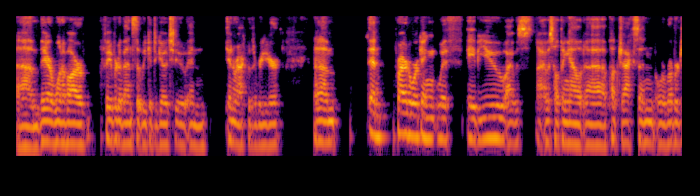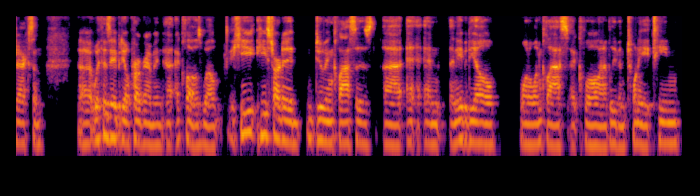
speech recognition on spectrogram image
Um, they are one of our favorite events that we get to go to and interact with every year. Um, and prior to working with ABU, I was I was helping out uh, Pup Jackson or Rubber Jackson uh, with his ABDL programming at, at, Claw as well. He he started doing classes uh, and an ABDL 101 class at Claw, and I believe in 2018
